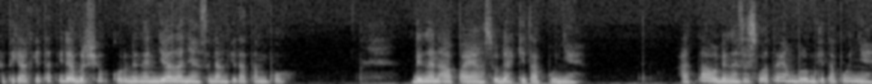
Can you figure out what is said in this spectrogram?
ketika kita tidak bersyukur dengan jalan yang sedang kita tempuh, dengan apa yang sudah kita punya, atau dengan sesuatu yang belum kita punya.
